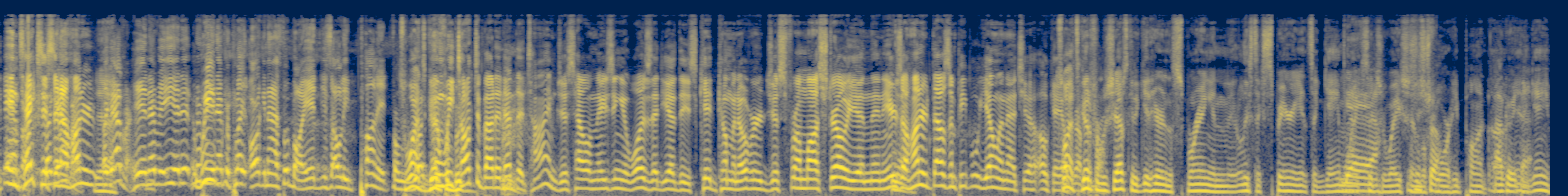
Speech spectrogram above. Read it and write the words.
In ever. Texas like in a ever. hundred- like ever. He had never, he had, We- he had never played organized football. He It just only punted from. That's it's what- good and for we Br- talked about it at the time, just how amazing it was that you have this kid coming over just from Australia, and then here's a Yeah. hundred thousand people yelling at you. Okay, That's why it's good for ball. Bujcevski to get here in the spring and at least experience a game like Yeah, situation this is true. before he punt uh, I agree in with a that. game.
